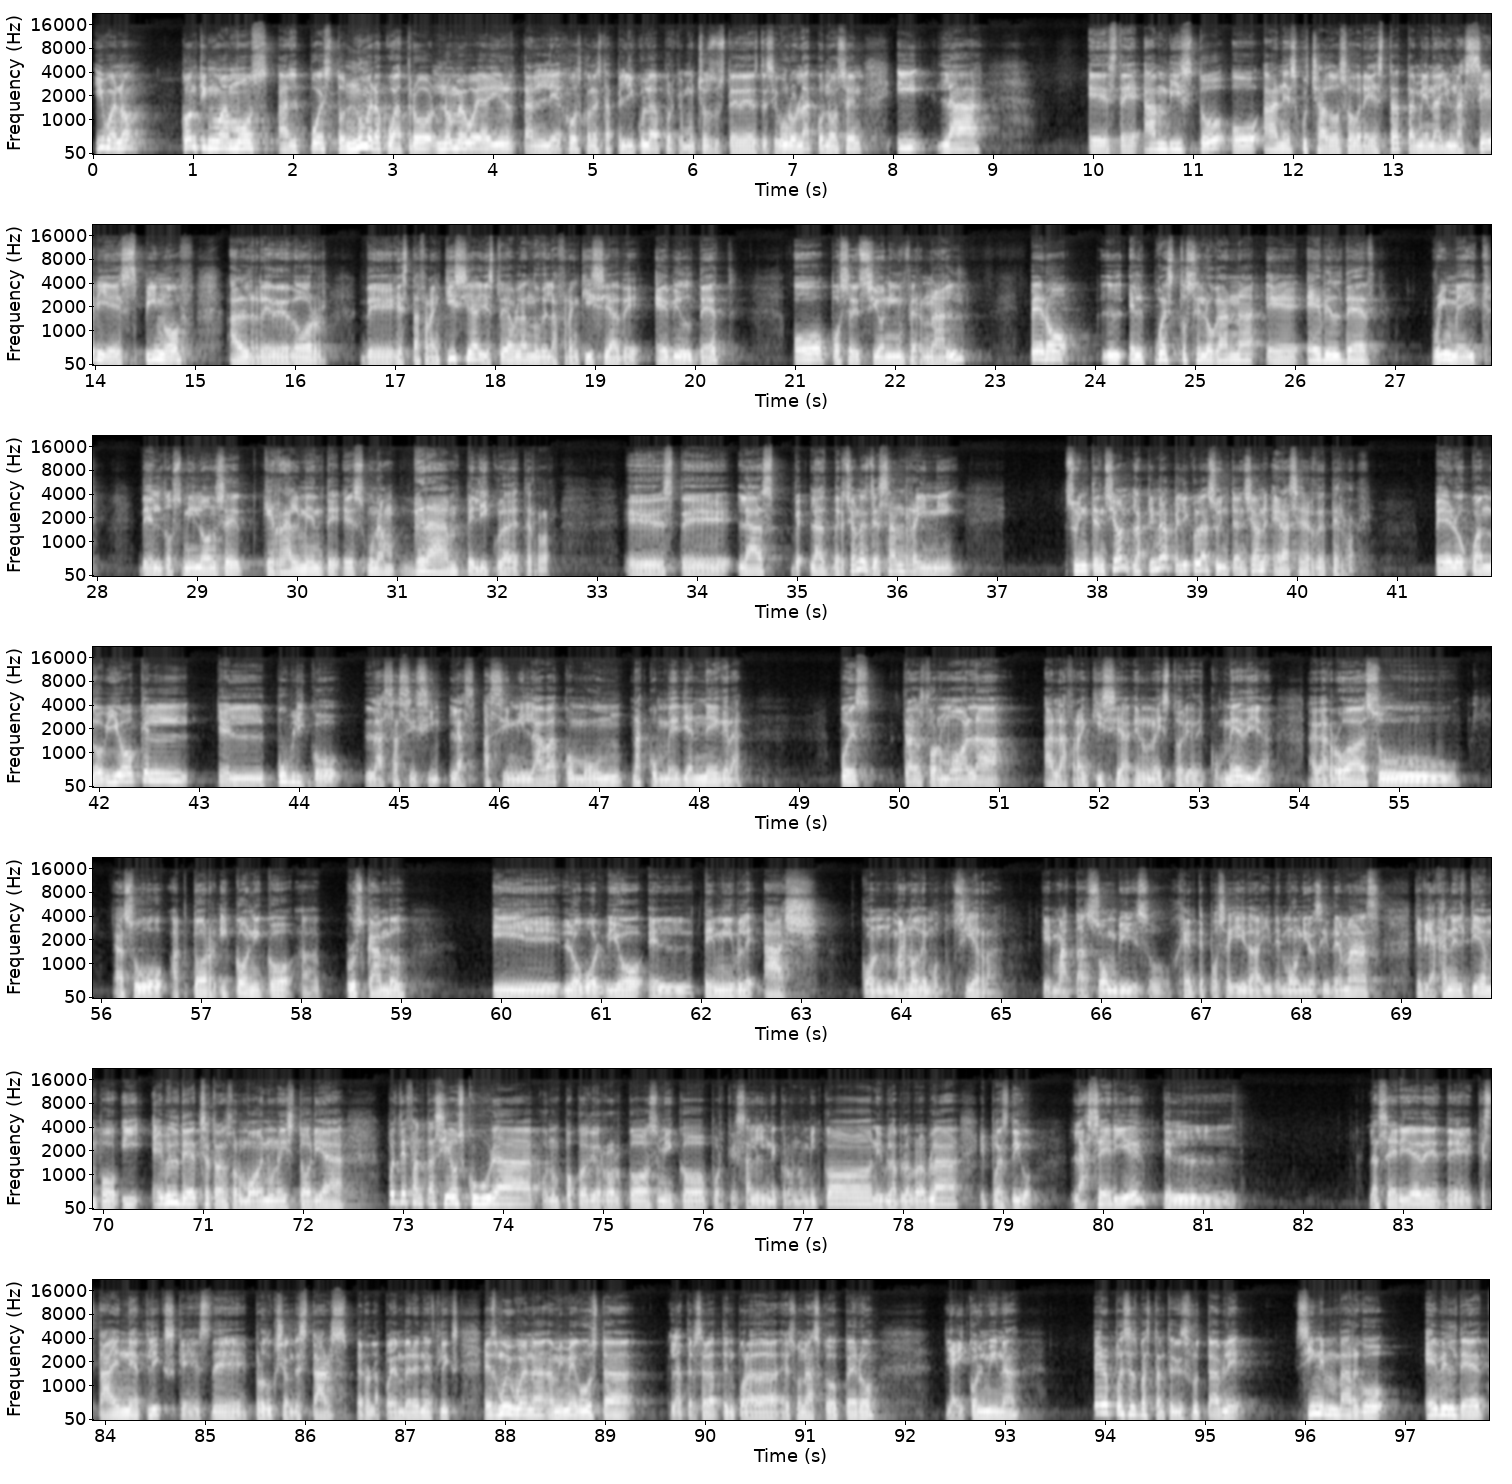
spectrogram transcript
Y bueno, continuamos al puesto número 4. No me voy a ir tan lejos con esta película porque muchos de ustedes de seguro la conocen y la este, han visto o han escuchado sobre esta. También hay una serie spin-off alrededor de esta franquicia y estoy hablando de la franquicia de Evil Dead o Posesión Infernal, pero el puesto se lo gana eh, Evil Dead Remake del 2011, que realmente es una gran película de terror. Este, las, las versiones de San Raimi, su intención, la primera película, su intención era ser de terror, pero cuando vio que el, el público las, asimilaba como una comedia negra, pues transformó a la, a la franquicia en una historia de comedia. Agarró a su, a su actor icónico, a Bruce Campbell, y lo volvió el temible Ash con mano de motosierra que mata zombies o gente poseída y demonios y demás, que viaja en el tiempo. Y Evil Dead se transformó en una historia pues de fantasía oscura, con un poco de horror cósmico, porque sale el Necronomicon y bla, bla, bla, bla. Y pues digo, la serie del... La serie de, que está en Netflix, que es de producción de Stars, pero la pueden ver en Netflix, es muy buena. A mí me gusta. La tercera temporada es un asco, pero... Y ahí culmina. Pero pues es bastante disfrutable. Sin embargo, Evil Dead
